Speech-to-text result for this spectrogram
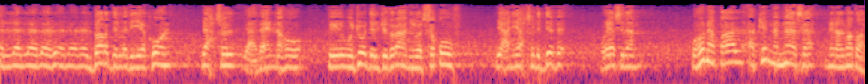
البرد الذي يكون يحصل يعني فإنه في وجود الجدران والسقوف يعني يحصل الدفء ويسلم وهنا قال أكن الناس من المطر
